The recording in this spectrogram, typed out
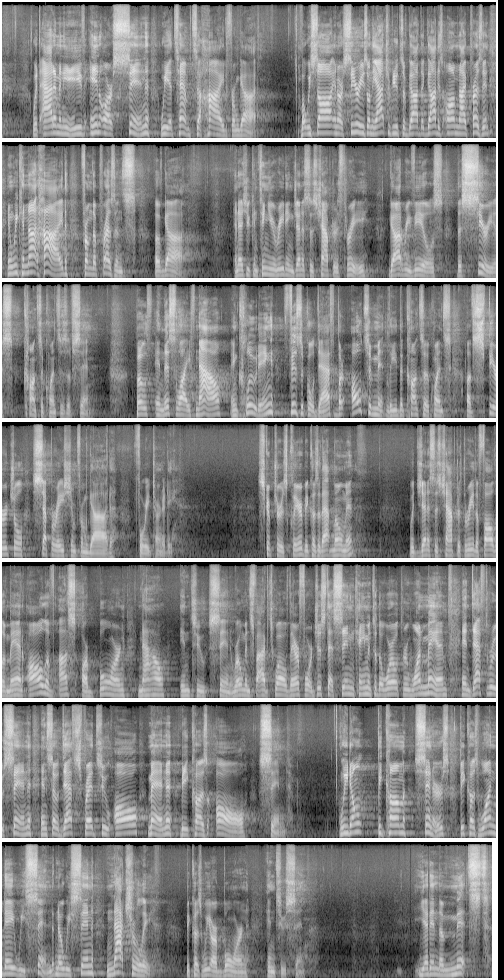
with Adam and Eve, in our sin, we attempt to hide from God. But we saw in our series on the attributes of God that God is omnipresent and we cannot hide from the presence of God. And as you continue reading Genesis chapter 3, God reveals the serious consequences of sin, both in this life now, including physical death, but ultimately the consequence of spiritual separation from God for eternity. Scripture is clear because of that moment with Genesis chapter 3, the fall of man. All of us are born now into sin. Romans 5:12 therefore just as sin came into the world through one man and death through sin and so death spread to all men because all sinned. We don't become sinners because one day we sinned. No, we sin naturally because we are born into sin. Yet, in the midst,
